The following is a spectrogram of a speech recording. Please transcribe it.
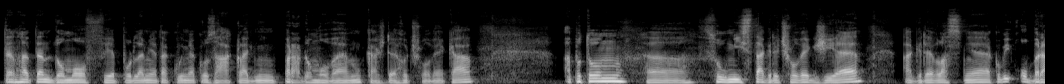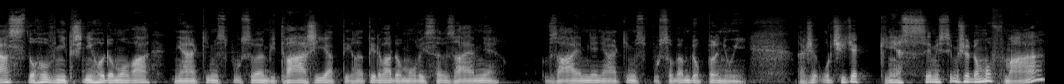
tenhle ten domov je podle mě takovým jako základním pradomovem každého člověka. A potom uh, jsou místa, kde člověk žije a kde vlastně jakoby obraz toho vnitřního domova nějakým způsobem vytváří a tyhle ty dva domovy se vzájemně, vzájemně nějakým způsobem doplňují. Takže určitě kněz si myslím, že domov má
